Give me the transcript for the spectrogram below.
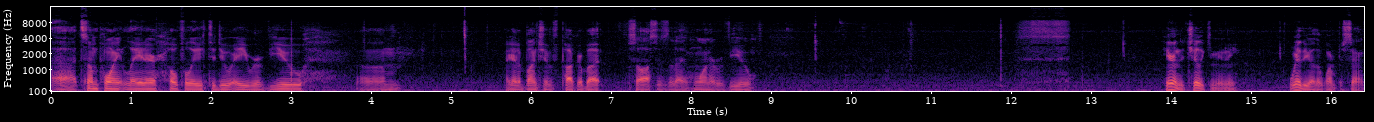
uh, at some point later, hopefully, to do a review. Um, I got a bunch of pucker butt sauces that I want to review. Here in the chili community, we're the other 1%.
